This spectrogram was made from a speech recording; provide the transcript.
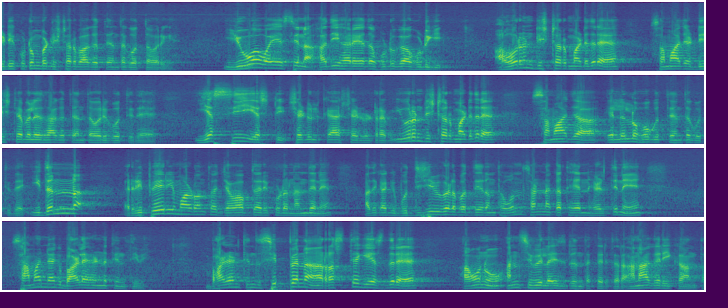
ಇಡೀ ಕುಟುಂಬ ಡಿಸ್ಟರ್ಬ್ ಆಗುತ್ತೆ ಅಂತ ಗೊತ್ತು ಅವರಿಗೆ. ಯುವ ವಯಸ್ಸಿನ ಹದಿಹರೆಯದ ಹುಡುಗ, ಹುಡುಗಿ, ಅವರನ್ನು ಡಿಸ್ಟರ್ಬ್ ಮಾಡಿದರೆ ಸಮಾಜ ಡಿಸ್ಟೆಬಲೈಸ್ ಆಗುತ್ತೆ ಅಂತ ಅವ್ರಿಗೆ ಗೊತ್ತಿದೆ. S C S T schedule caste schedule tribe ಇವರನ್ನು ಡಿಸ್ಟರ್ಬ್ ಮಾಡಿದರೆ ಸಮಾಜ ಎಲ್ಲೆಲ್ಲೋ ಹೋಗುತ್ತೆ ಅಂತ ಗೊತ್ತಿದೆ. ಇದನ್ನು ರಿಪೇರಿ ಮಾಡುವಂಥ ಜವಾಬ್ದಾರಿ ಕೂಡ ನಂದೇನೆ. ಅದಕ್ಕಾಗಿ ಬುದ್ಧಿಜೀವಿಗಳ ಬಗ್ಗೆ ಇರೋಂಥ ಒಂದು ಸಣ್ಣ ಕಥೆಯನ್ನು ಹೇಳ್ತೀನಿ. ಸಾಮಾನ್ಯವಾಗಿ ಬಾಳೆಹಣ್ಣು ತಿಂತೀವಿ. ಬಾಳೆಹಣ್ಣು ತಿಂದು ಸಿಪ್ಪೆನ ರಸ್ತೆಗೆ ಎಸೆದ್ರೆ ಅವನು ಅನ್ಸಿವಿಲೈಸ್ಡ್ ಅಂತ ಕರೀತಾರೆ, ಅನಾಗರಿಕ ಅಂತ.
